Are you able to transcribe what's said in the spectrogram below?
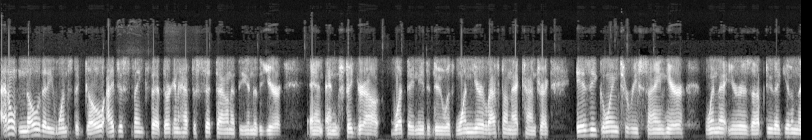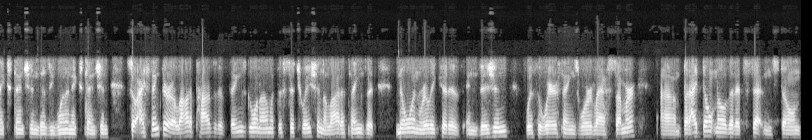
I don't know that he wants to go. I just think that they're going to have to sit down at the end of the year and and figure out what they need to do with one year left on that contract. Is he going to resign here when that year is up? Do they give him the extension? Does he want an extension? So I think there are a lot of positive things going on with this situation, a lot of things that no one really could have envisioned with the where things were last summer. Um, but I don't know that it's set in stone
